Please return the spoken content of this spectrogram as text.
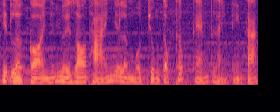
Hitler coi những người Do Thái như là một chủng tộc thấp kém từ hành tinh khác.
